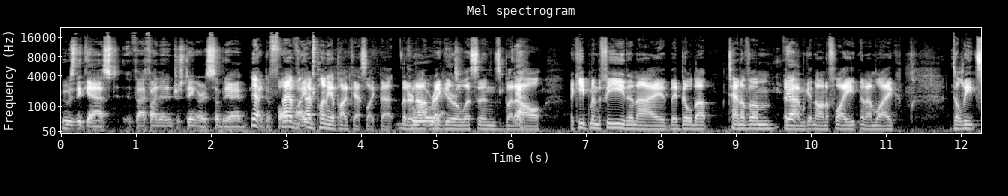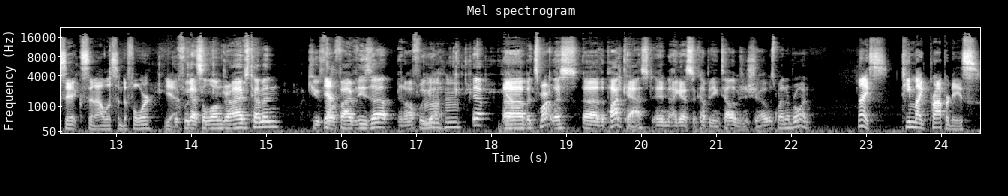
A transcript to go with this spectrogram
Who's the guest? If I find that interesting, or is somebody I, Yeah, I default I have, like? I have plenty of podcasts like that that are not regular listens, but Yeah. I'll I keep them in the feed and I they build up ten of them, and Yeah. I'm getting on a flight and I'm like delete six and I'll listen to four. Yeah, if we got some long drives coming, cue four Yeah. Mm-hmm. or five of these up, and off we go. Yep. Uh, but Smartless, uh, the podcast, and I guess accompanying television show is my number one. nice. Teen Mike Properties,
